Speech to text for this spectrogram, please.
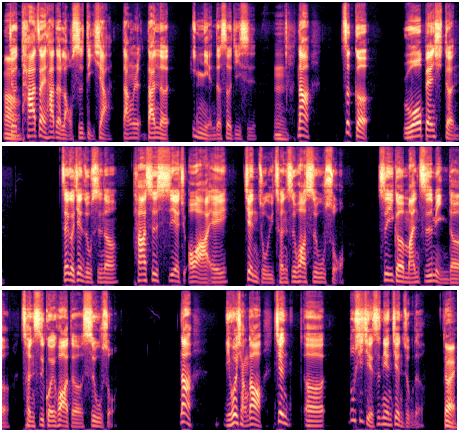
嗯就他在他的老师底下担任担了一年的设计师。嗯那这个 Royal Benchton 这个建筑师呢，他是 CHORA 建筑与城市化事务所，是一个蛮知名的城市规划的事务所。那你会想到建呃，露西姐是念建筑的，对，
